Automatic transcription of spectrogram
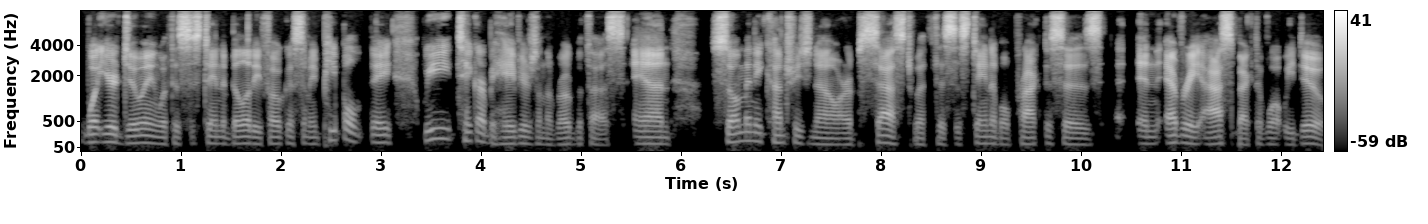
what you're doing with the sustainability focus, I mean, people, they, we take our behaviors on the road with us. And so many countries now are obsessed with the sustainable practices in every aspect of what we do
